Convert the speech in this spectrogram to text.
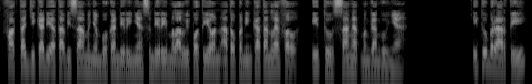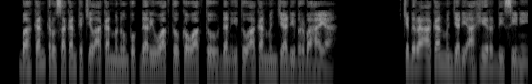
Fakta jika dia tak bisa menyembuhkan dirinya sendiri melalui potion atau peningkatan level, itu sangat mengganggunya. Itu berarti, bahkan kerusakan kecil akan menumpuk dari waktu ke waktu dan itu akan menjadi berbahaya. Cedera akan menjadi akhir di sini.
